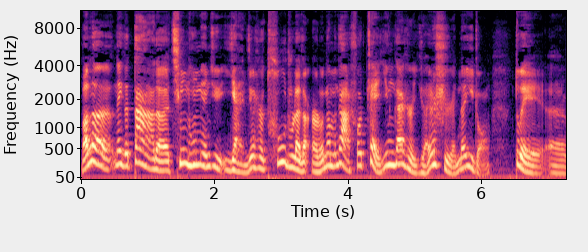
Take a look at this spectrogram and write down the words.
完了，那个大的青铜面具，眼睛是凸出来的，耳朵那么大，说这应该是原始人的一种对呃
